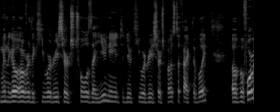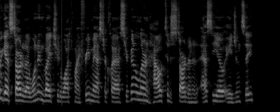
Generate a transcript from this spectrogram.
I'm going to go over the keyword research tools that you need to do keyword research most effectively. But before we get started, I want to invite you to watch my free masterclass. You're going to learn how to start an SEO agency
